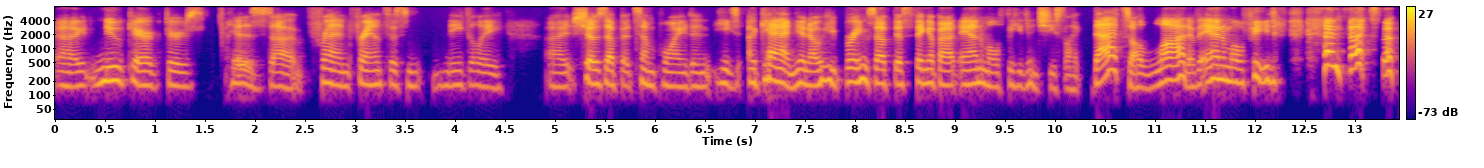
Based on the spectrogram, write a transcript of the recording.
uh, new characters, his uh, friend Frances Neagley, uh, shows up at some point and he's again you know he brings up this thing about animal feed and she's like that's a lot of animal feed. And that's the,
